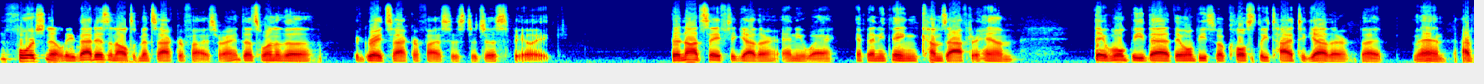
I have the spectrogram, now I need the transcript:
Unfortunately, that is an ultimate sacrifice, right? That's one of the, the great sacrifices to just be like, they're not safe together anyway. If anything comes after him, they won't be that. They won't be so closely tied together. But man, I've,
